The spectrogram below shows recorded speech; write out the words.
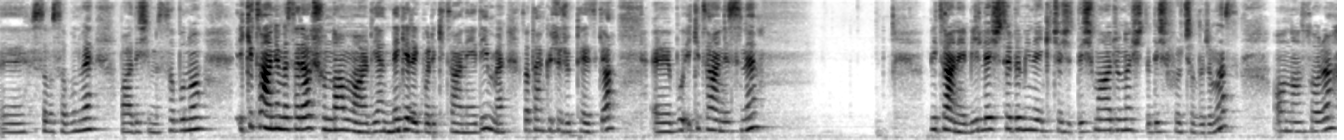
e, sıvı sabun ve badişimiz sabunu. İki tane mesela şundan vardı. Yani ne gerek var iki taneye değil mi? Zaten küçücük tezgah. E, bu iki tanesini bir tane birleştirdim. Yine iki çeşit diş macunu, işte diş fırçalarımız. Ondan sonra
